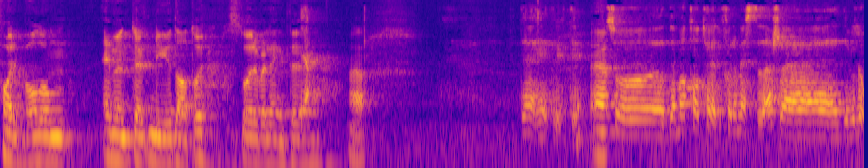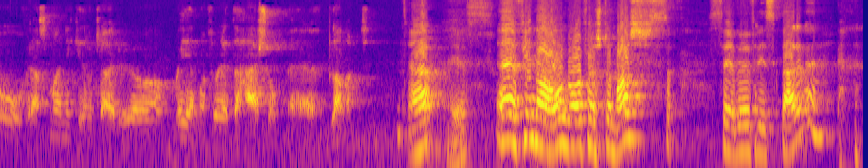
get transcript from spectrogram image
forbehold om eventuelt nye datoer står det vel egentlig. Ja. ja. Det er helt riktig. Ja. Så de har tatt høyde for det meste der. Så det ville overraske meg om ikke de klarer å, å gjennomføre dette her som planlagt. Ja. Yes. Finalen går 1. mars. Ser du frisk der, eller?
